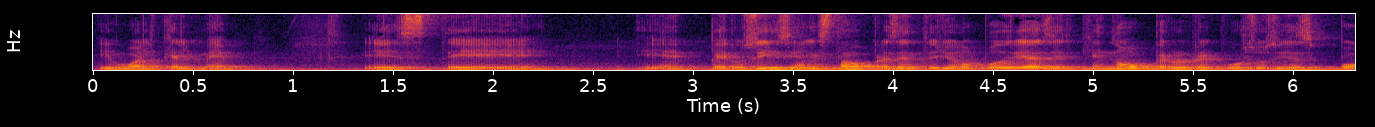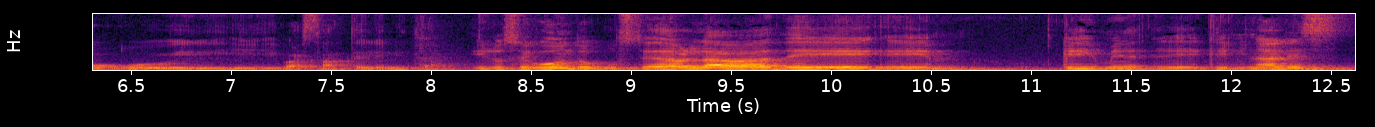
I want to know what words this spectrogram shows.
igual que el MEP. Este, eh, pero sí, sí han estado presentes. Yo no podría decir que no, pero el recurso sí es poco y, bastante limitado. Y lo segundo, usted hablaba de eh, eh, criminales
